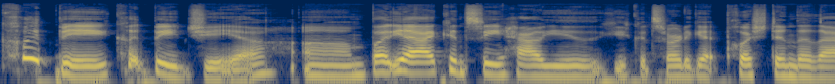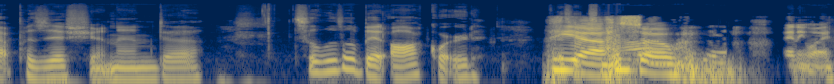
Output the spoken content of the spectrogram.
Could be, could be Gia. Um, but yeah, I can see how you you could sort of get pushed into that position, and uh, it's a little bit awkward. 'Cause it's Yeah. So anyway,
